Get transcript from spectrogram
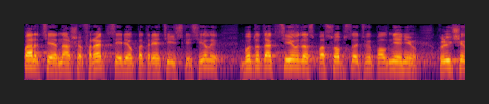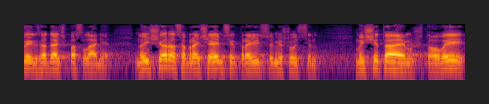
партия, наша фракция левопатриотические силы будут активно способствовать выполнению ключевых задач послания. Но еще раз обращаемся к правительству Мишустина. Мы считаем, что вы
